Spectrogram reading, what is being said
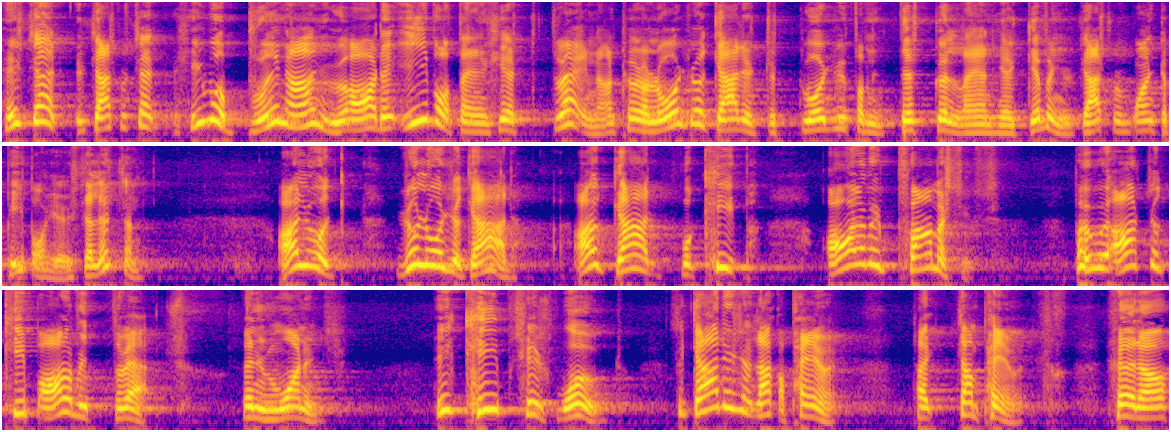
he said, Joshua said, He will bring on you all the evil things He has threatened until the Lord your God has destroyed you from this good land He has given you. Joshua warned the people here. He said, Listen, our Lord, your Lord your God, our God will keep all of His promises, but we also keep all of His threats and warnings. He keeps his word. So God isn't like a parent, like some parents, you know.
